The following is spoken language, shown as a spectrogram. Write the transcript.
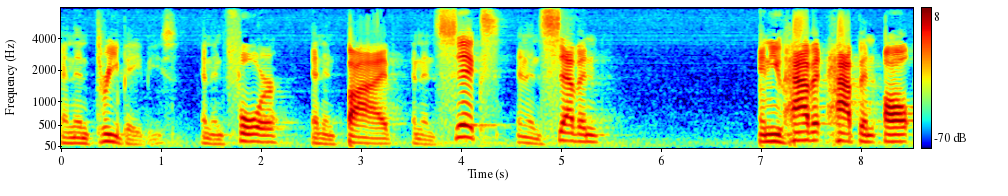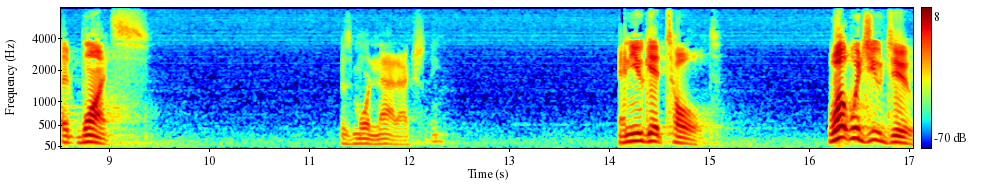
And then three babies, and then four, and then five, and then six, and then seven. And you have it happen all at once. There's more than that, actually. And you get told, what would you do?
